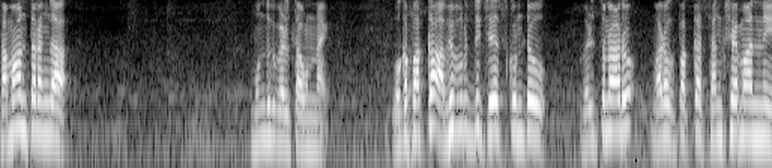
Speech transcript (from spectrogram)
సమాంతరంగా ముందుకు వెళ్తూ ఉన్నాయి. ఒక పక్క అభివృద్ధి చేసుకుంటూ వెళ్తున్నారు మరొక పక్క సంక్షేమాన్ని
